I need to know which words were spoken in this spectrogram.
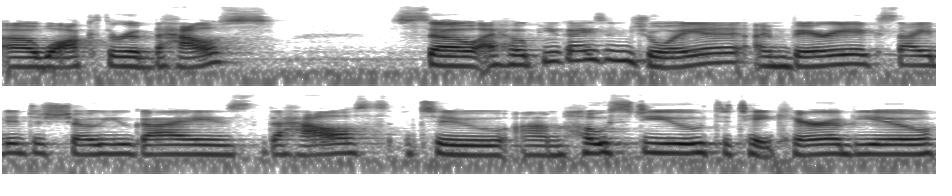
a walkthrough of the house so I hope you guys enjoy it. I'm very excited to show you guys the house, to um, host you, to take care of you.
